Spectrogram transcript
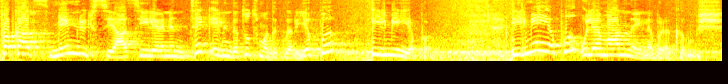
Fakat Memlük siyasilerinin tek elinde tutmadıkları yapı ilmi yapı. İlmi yapı ulemanın eline bırakılmış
